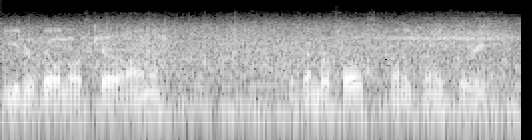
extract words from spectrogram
Fayetteville, North Carolina, November 4th, 2023.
